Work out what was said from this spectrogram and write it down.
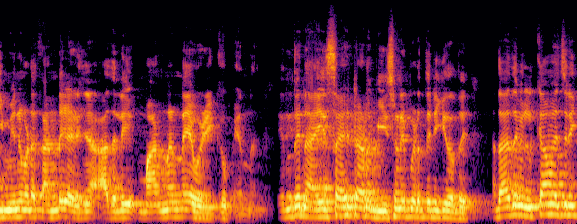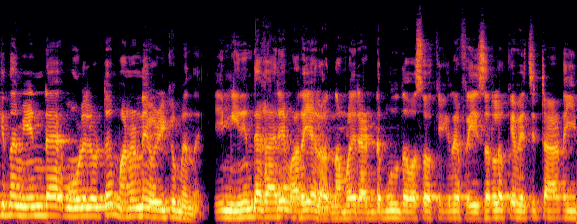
ഈ മീൻ ഇവിടെ കണ്ടു കഴിഞ്ഞാൽ അതിൽ മണ്ണെണ്ണ ഒഴിക്കും എന്ന്. എന്ത് നൈസായിട്ടാണ് ഭീഷണിപ്പെടുത്തിയിരിക്കുന്നത്. അതായത് വിൽക്കാൻ വെച്ചിരിക്കുന്ന മീനിന്റെ മുകളിലോട്ട് മണ്ണെണ്ണ ഒഴിക്കുമെന്ന് ഈ മീനിന്റെ കാര്യം അറിയാലോ. നമ്മൾ രണ്ട് മൂന്ന് ദിവസമൊക്കെ ഇങ്ങനെ ഫ്രീസറിലൊക്കെ വെച്ചിട്ടാണ് ഈ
